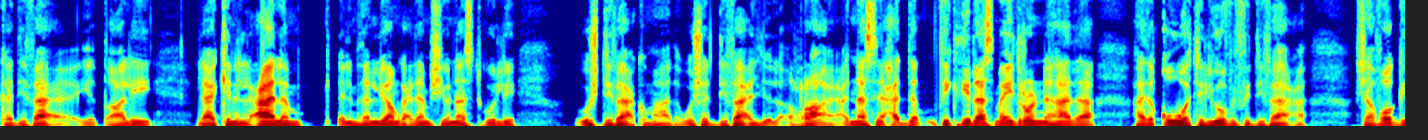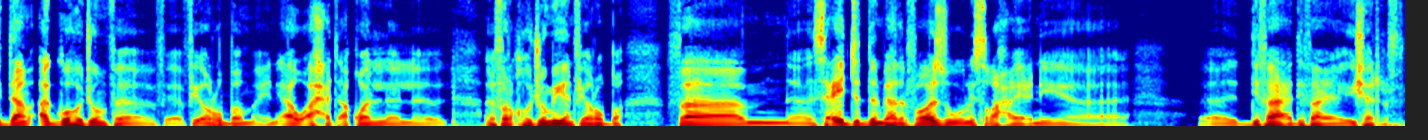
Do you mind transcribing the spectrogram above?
كدفاع إيطالي لكن العالم مثلا اليوم قاعد أمشي وناس تقول لي وش دفاعكم هذا؟ وش الدفاع الرائع؟ الناس حد في كثير ناس ما يدرون إن هذا هذه قوة اليوفي في دفاعه، شافوه قدام أقوى هجوم في في, في أوروبا يعني أو أحد أقوى ال- ال- الفرق هجوميا في أوروبا، فسعيد جدا بهذا الفوز والصراحة يعني آه، دفاع دفاع يشرف.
